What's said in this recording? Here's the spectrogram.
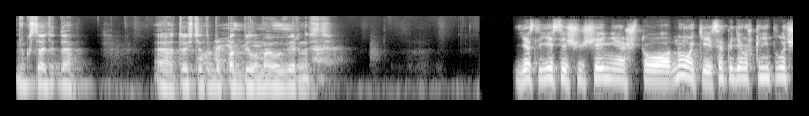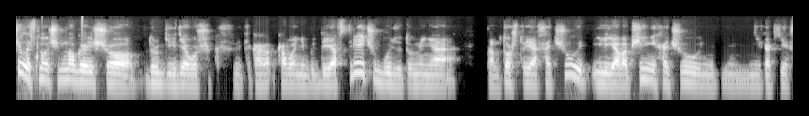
Ну, кстати, да. А, то есть это бы подбило мою уверенность. Если есть ощущение, что, ну окей, с этой девушкой не получилось, но очень много еще других девушек, кого-нибудь, да я встречу, будет у меня там то, что я хочу, или я вообще не хочу никаких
